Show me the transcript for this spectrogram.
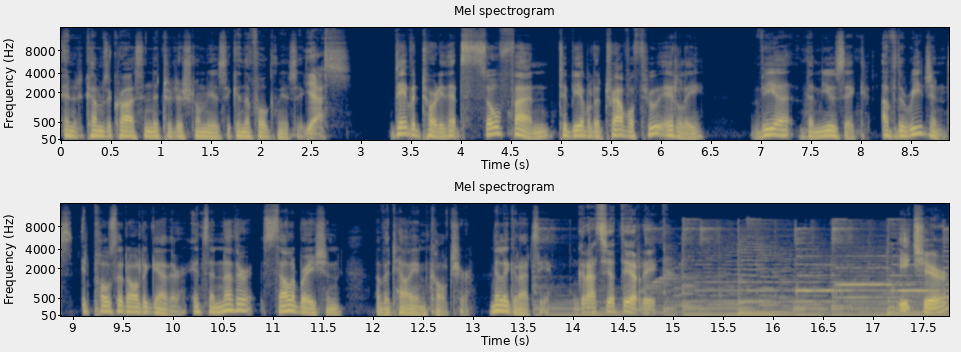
And it comes across in the traditional music, in the folk music. Yes." David Tordi, that's so fun to be able to travel through Italy via the music of the regions. It pulls it all together. It's another celebration of Italian culture. Mille grazie. Grazie a te, Rick. Each year,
